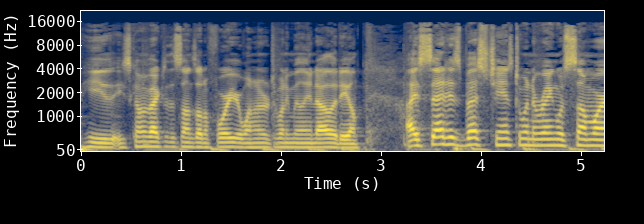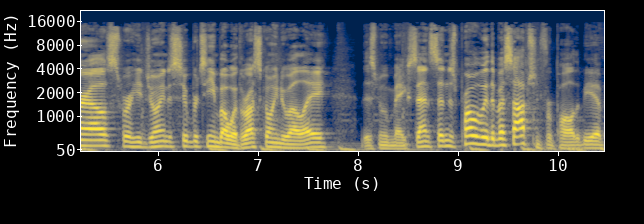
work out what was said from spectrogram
he, he's coming back to the Suns on a four-year, 120 million dollar deal. I said his best chance to win a ring was somewhere else where he joined a super team, but with Russ going to LA, this move makes sense and is probably the best option for Paul to be a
